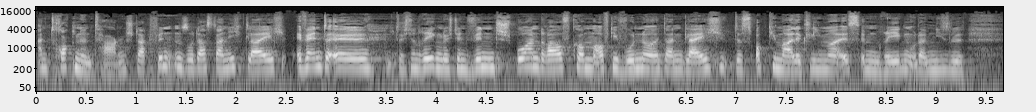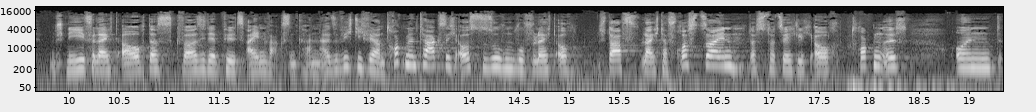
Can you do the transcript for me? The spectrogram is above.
an trockenen Tagen stattfinden, sodass da nicht gleich eventuell durch den Regen, durch den Wind Sporen draufkommen auf die Wunde und dann gleich das optimale Klima ist im Regen oder im Niesel im Schnee vielleicht auch, dass quasi der Pilz einwachsen kann. Also wichtig wäre, einen trockenen Tag sich auszusuchen, wo vielleicht auch, es darf leichter Frost sein, dass tatsächlich auch trocken ist und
